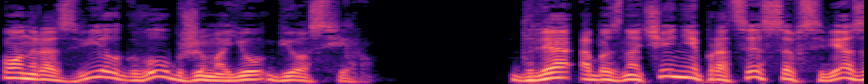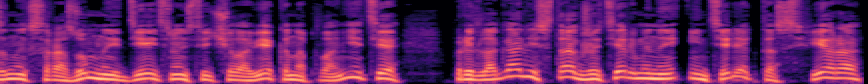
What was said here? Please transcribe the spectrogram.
Он развил глубже мою биосферу». Для обозначения процессов, связанных с разумной деятельностью человека на планете, предлагались также термины интеллектосфера,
